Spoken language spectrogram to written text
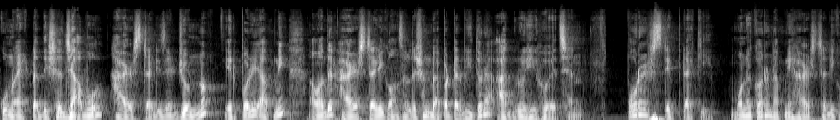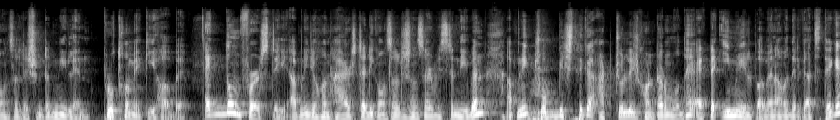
কোনো একটা দেশে যাব হায়ার স্টাডিজের জন্য। এরপরে আপনি আমাদের হায়ার স্টাডি কনসালটেশন ব্যাপারটার ভিতরে আগ্রহী হয়েছেন। পরের স্টেপটা কি? মনে করেন আপনি হায়ার স্টাডি কনসালটেশনটা নিলেন, প্রথমে কি হবে? একদম ফার্স্টেই আপনি যখন হায়ার স্টাডি কনসালটেশন সার্ভিসটা নেবেন, আপনি চব্বিশ থেকে আটচল্লিশ ঘণ্টার মধ্যে একটা ইমেল পাবেন আমাদের কাছ থেকে,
